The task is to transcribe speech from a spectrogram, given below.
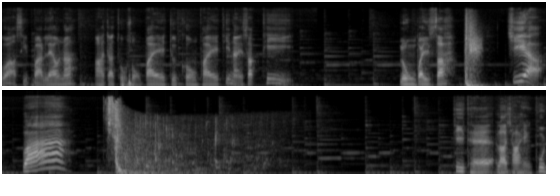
กว่าสิบวันแล้วนะ อาจจะถูกส่งไปจุดโคมไฟที่ไหนสักที่ ลงไปซะ เชี่ยว้าที่แท้ราชาแห่งพูด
